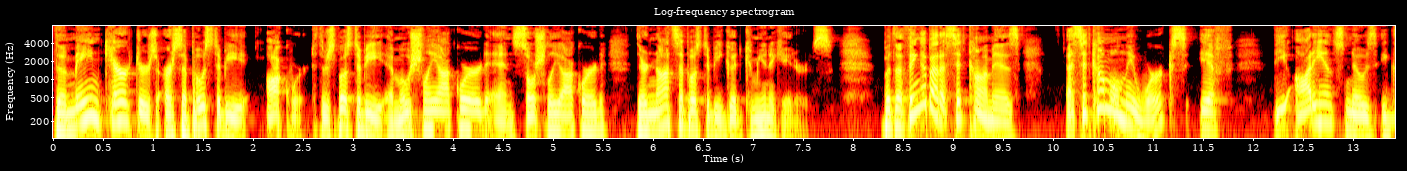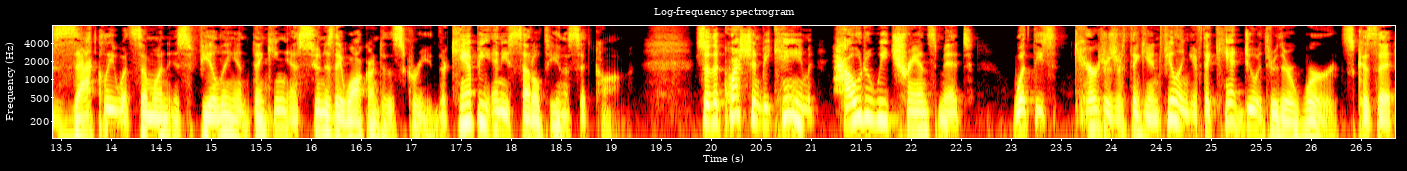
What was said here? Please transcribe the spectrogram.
the main characters are supposed to be awkward. They're supposed to be emotionally awkward and socially awkward. They're not supposed to be good communicators. But the thing about a sitcom is a sitcom only works if the audience knows exactly what someone is feeling and thinking as soon as they walk onto the screen. There can't be any subtlety in a sitcom. So the question became, how do we transmit what these characters are thinking and feeling if they can't do it through their words? Because the,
